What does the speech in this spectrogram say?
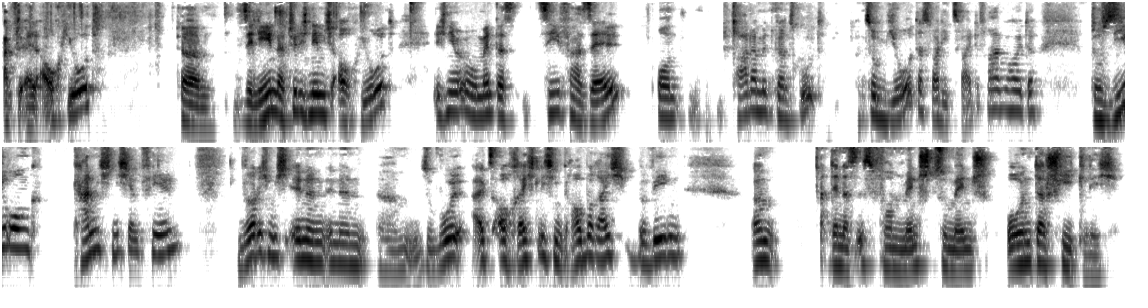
aktuell auch Jod ähm, Selen. Natürlich nehme ich auch Jod. Ich nehme im Moment das Cefasel und fahre damit ganz gut. Zum Jod, das war die zweite Frage heute. Dosierung kann ich nicht empfehlen, würde ich mich in einen, in einen ähm, sowohl als auch rechtlichen Graubereich bewegen, ähm, denn das ist von Mensch zu Mensch unterschiedlich,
